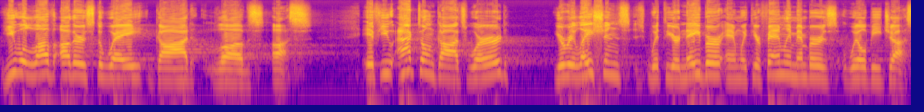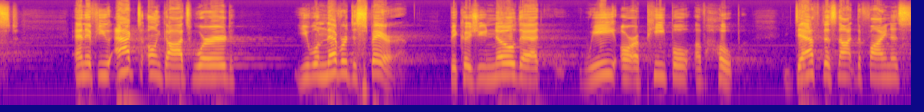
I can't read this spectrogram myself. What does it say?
you will love others the way God loves us. If you act on God's word, your relations with your neighbor and with your family members will be just. And if you act on God's word, you will never despair because you know that we are a people of hope. Death does not define us,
